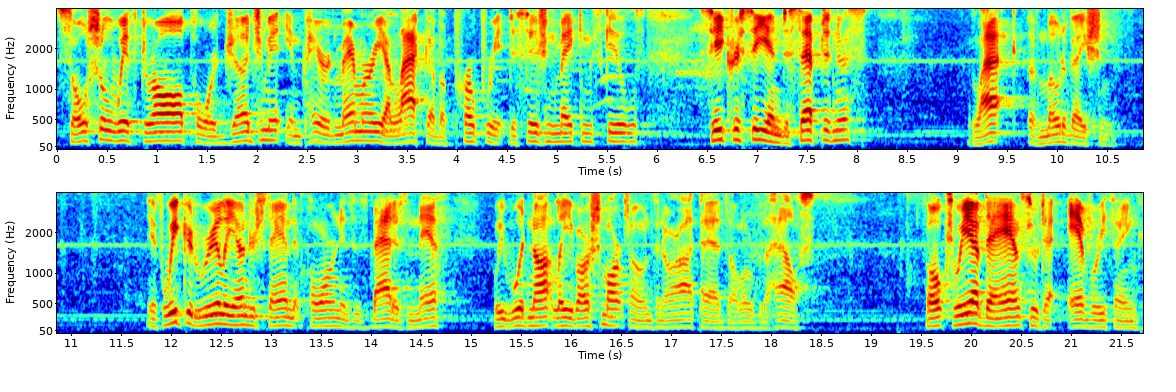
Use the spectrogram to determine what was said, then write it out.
social withdrawal, poor judgment, impaired memory, a lack of appropriate decision making skills, secrecy and deceptiveness lack of motivation. If we could really understand that porn is as bad as meth, we would not leave our smartphones and our iPads all over the house. Folks, we have the answer to everything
